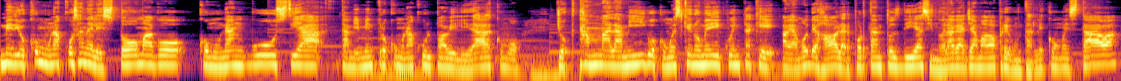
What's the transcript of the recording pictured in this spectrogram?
me dio como una cosa en el estómago, como una angustia, también me entró como una culpabilidad, como yo tan mal amigo, ¿cómo es que no me di cuenta que habíamos dejado de hablar por tantos días y no la había llamado a preguntarle cómo estaba?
